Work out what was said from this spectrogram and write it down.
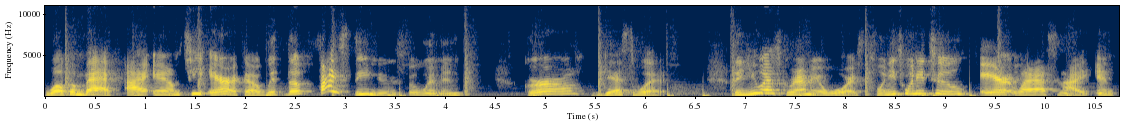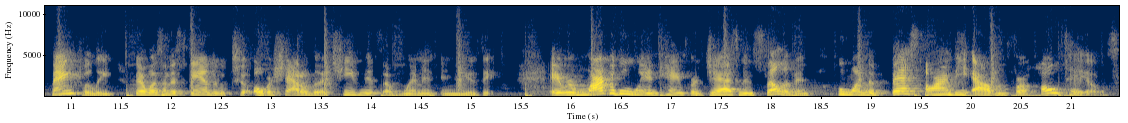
Welcome back. I am T. Erica with the feisty news for women. Girl, guess what? The US Grammy Awards 2022 aired last night, and thankfully, there wasn't a scandal to overshadow the achievements of women in music. A remarkable win came for Jazmine Sullivan, who won the Best R&B Album for Heaux Tales,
